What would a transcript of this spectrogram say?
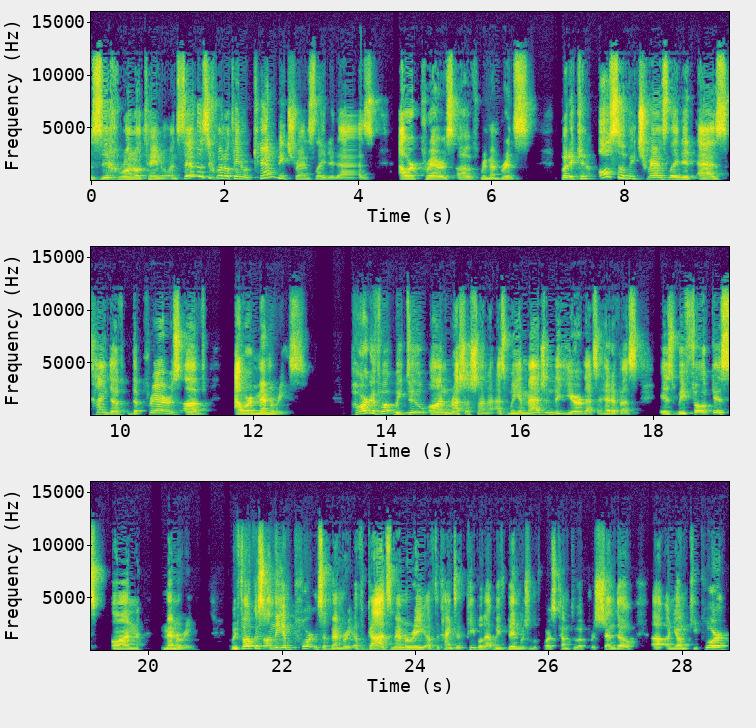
zichronotenu can be translated as our prayers of remembrance, but it can also be translated as kind of the prayers of our memories part of what we do on Rosh Hashanah as we imagine the year that's ahead of us is we focus on memory. We focus on the importance of memory, of God's memory, of the kinds of people that we've been, which will, of course, come to a crescendo uh, on Yom Kippur.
